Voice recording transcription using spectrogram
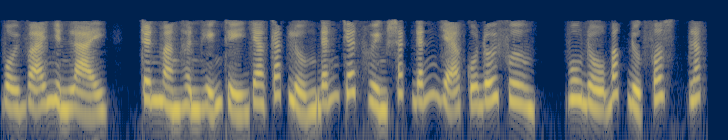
vội vã nhìn lại, trên màn hình hiển thị ra các lượng đánh chết huyền sắc đánh giả của đối phương, vu đồ bắt được first black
